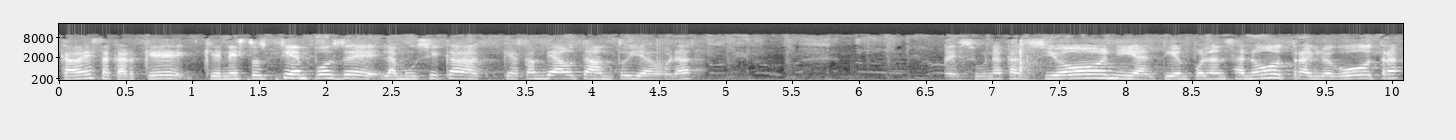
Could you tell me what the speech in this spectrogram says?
cabe destacar que, que en estos tiempos de la música que ha cambiado tanto y ahora es una canción y al tiempo lanzan otra y luego otra.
